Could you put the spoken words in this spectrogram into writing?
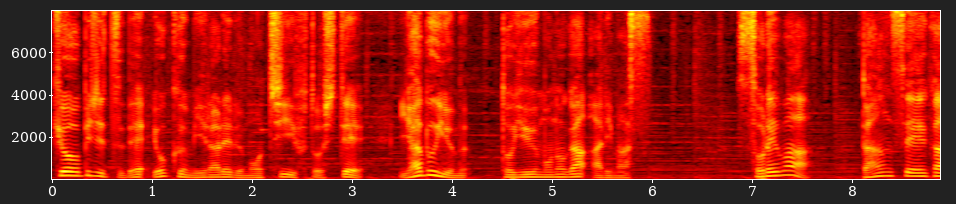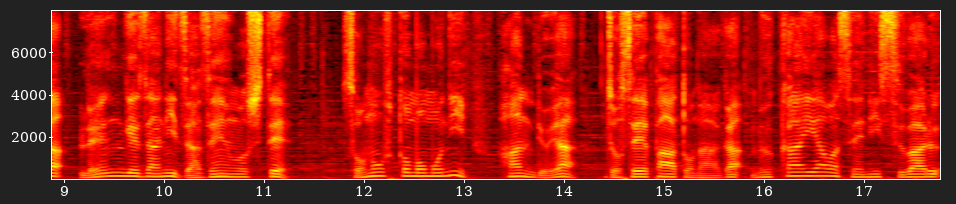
教美術でよく見られるモチーフとしてヤブユムというものがあります。それは男性がレンゲ座に座禅をしてその太ももに伴侶や女性パートナーが向かい合わせに座る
